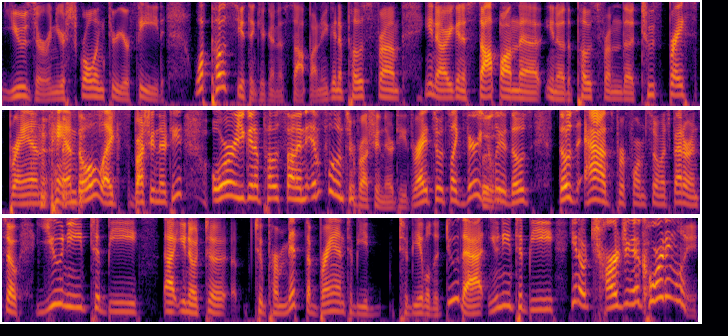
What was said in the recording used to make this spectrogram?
user and you're scrolling through your feed? What posts do you think you're going to stop on? Are you going to post from you know? Are you going to stop on the you know the post from the toothpaste brand's handle? Like brushing their teeth, or are you going to post on an influencer brushing their teeth, right? So it's like very so, clear those those ads perform so much better, and so you need to be, uh, you know, to to permit the brand to be to be able to do that, you need to be, you know, charging accordingly,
